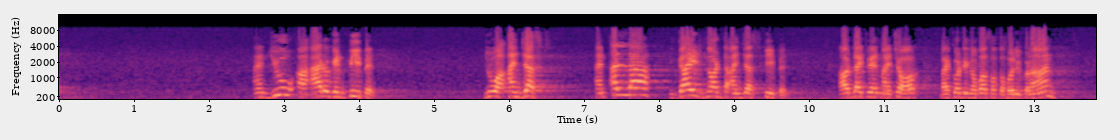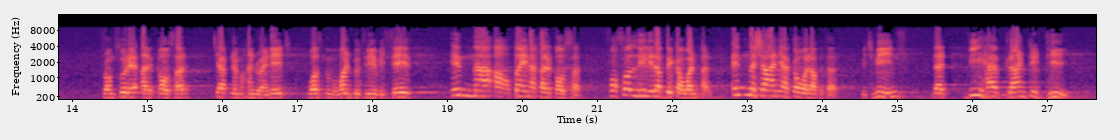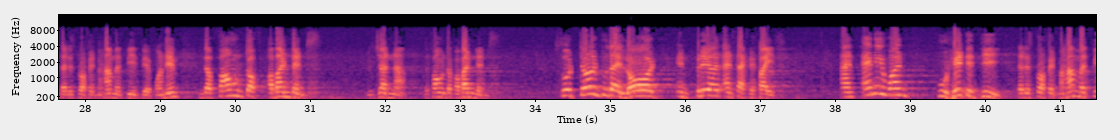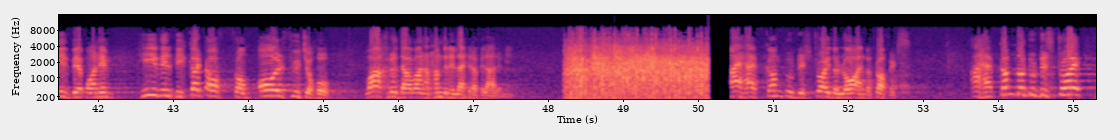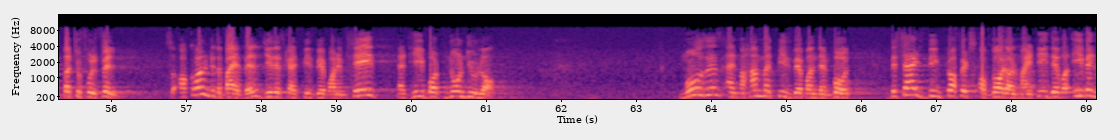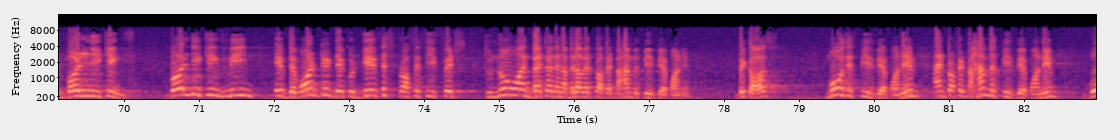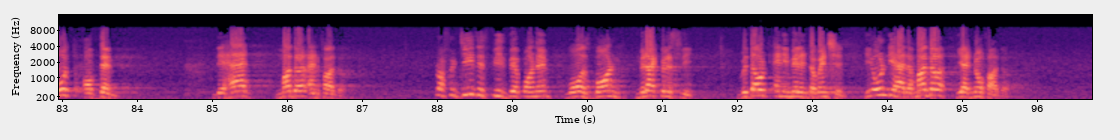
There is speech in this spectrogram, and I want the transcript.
And you are arrogant people. You are unjust. And Allah guides not the unjust people. I would like to end my talk by quoting a verse of the Holy Quran from Surah Al-Kawthar, chapter number 108, verse number 1 to 3, which says, Inna a'tainaka al-kawthar, fasalli li rabbika wanhar, inna sha'niyaka wal which means that we have granted thee, that is Prophet Muhammad, peace be upon him, the fount of abundance, Jannah, the fount of abundance. So turn to thy Lord in prayer and sacrifice. And anyone who hated thee, that is Prophet Muhammad, peace be upon him, he will be cut off from all future hope. Wa akhiru dawan alhamdulillahi rabbil alameen. I have come to destroy the law and the prophets. I have come not to destroy, but to fulfill. So according to the Bible, Jesus Christ, peace be upon him, says that he brought no new law. Moses and Muhammad, peace be upon them both, besides being prophets of God Almighty, they were even worldly kings. Worldly kings mean if they wanted, they could give this prophecy fits to no one better than a beloved Prophet Muhammad, peace be upon him. Because Moses, peace be upon him, and Prophet Muhammad, peace be upon him, both of them, they had mother and father. Prophet Jesus, peace be upon him, was born miraculously, without any male intervention. He only had a mother, he had no father.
